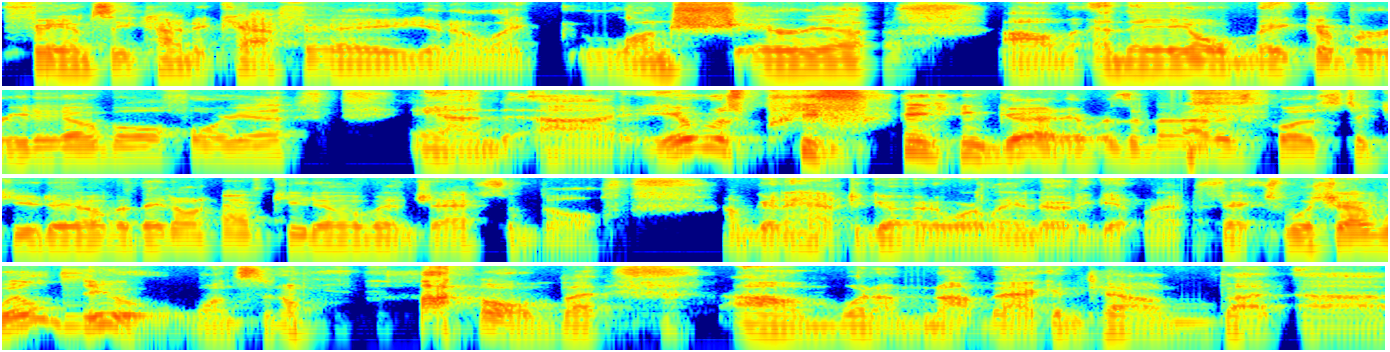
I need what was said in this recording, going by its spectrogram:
fancy kind of cafe, you know, like lunch area, um, and they'll make a burrito bowl for you. And uh, it was pretty freaking good. It was about as close to Qdoba. But they don't have Qdoba in Jacksonville. I'm going to have to go to Orlando to get my fix, which I will do once in a while, but um, when I'm not back in town. But uh,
